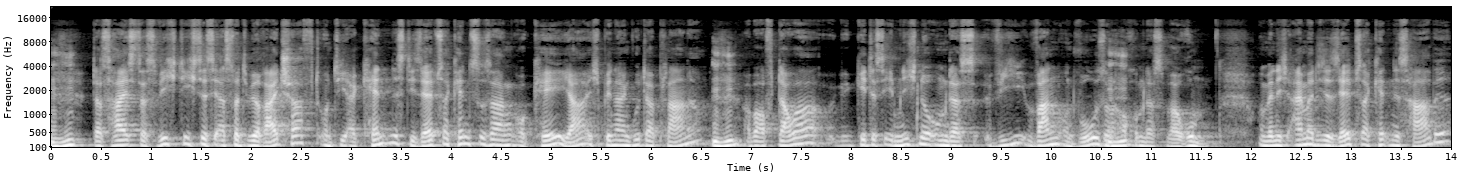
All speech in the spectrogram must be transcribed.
Mhm. Das heißt, das Wichtigste ist erstmal die Bereitschaft und die Erkenntnis, die Selbsterkenntnis zu sagen, okay, ja, ich bin ein guter Planer, mhm. aber auf Dauer geht es eben nicht nur um das Wie, wann und wo, sondern mhm. auch um das Warum. Und wenn ich einmal diese Selbsterkenntnis habe,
